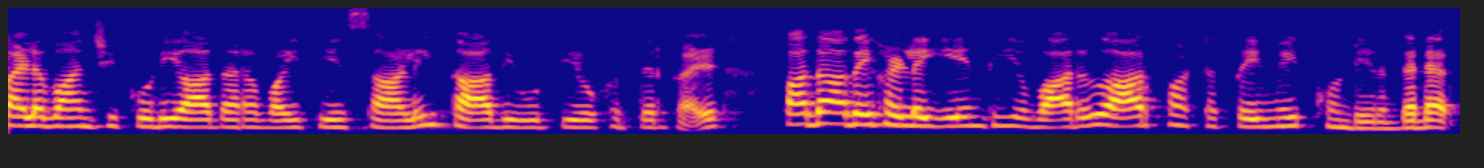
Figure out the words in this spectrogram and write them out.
களவாஞ்சிக்குடி ஆதார வைத்தியசாலை தாதி உத்தியோகத்தர்கள் பதாதைகளை ஏந்தியவாறு ஆர்ப்பாட்டத்தை மேற்கொண்டிருந்தனர்.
